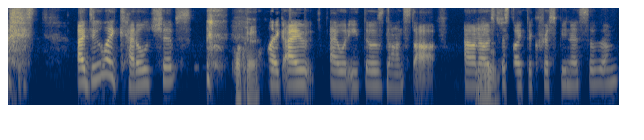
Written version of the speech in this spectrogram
I do like kettle chips. Okay. like I I would eat those nonstop. I don't know. It's just like the crispiness of them.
